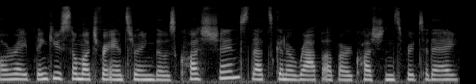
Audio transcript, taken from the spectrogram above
All right, thank you so much for answering those questions. That's going to wrap up our questions for today.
